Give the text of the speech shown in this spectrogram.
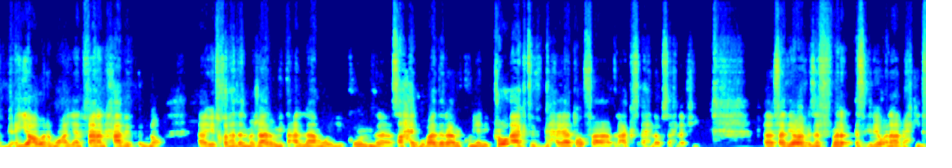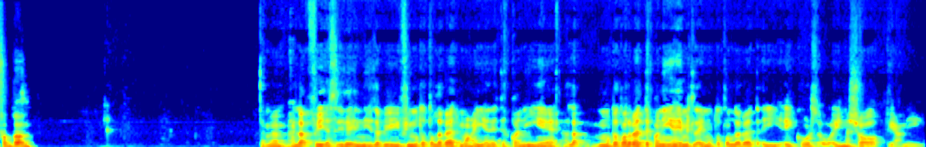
بأي عمر معين فعلا حابب إنه يدخل هذا المجال ويتعلم ويكون صاحب مبادرة ويكون يعني برو اكتف بحياته فبالعكس أهلا وسهلا فيه. فادي إذا في مرق أسئلة وأنا عم بحكي تفضل. تمام. هلأ في أسئلة إني إذا في متطلبات معينة تقنية. هلأ متطلبات تقنية هي مثل أي متطلبات اي أي كورس أو أي نشاط يعني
